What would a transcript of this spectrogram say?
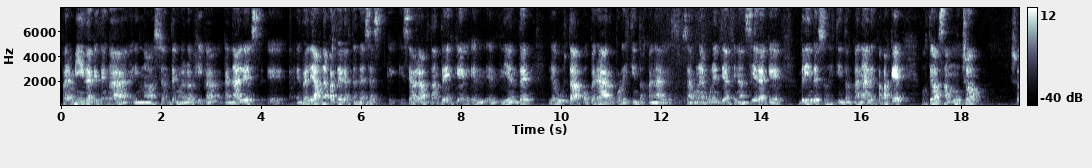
Para mí, la que tenga innovación tecnológica, canales, eh, en realidad una parte de las tendencias que, se habla bastante es que el cliente le gusta operar por distintos canales. O sea, una, una entidad financiera que brinde esos distintos canales. Capaz que usted basa mucho, yo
